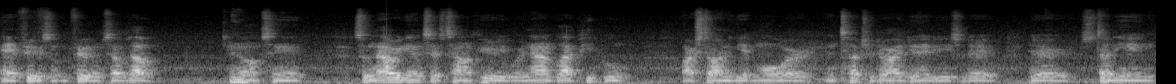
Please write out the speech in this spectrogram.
and figure some figure themselves out. You know what I'm saying? So now we're getting to this time period where now black people are starting to get more in touch with their identity. So they're they're studying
